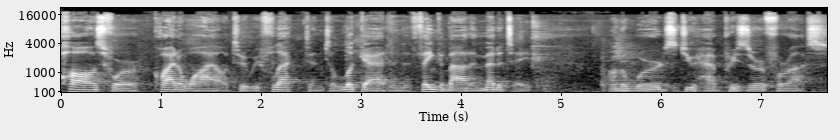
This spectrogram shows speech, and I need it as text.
pause for quite a while to reflect and to look at and to think about and meditate on the words that you have preserved for us.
